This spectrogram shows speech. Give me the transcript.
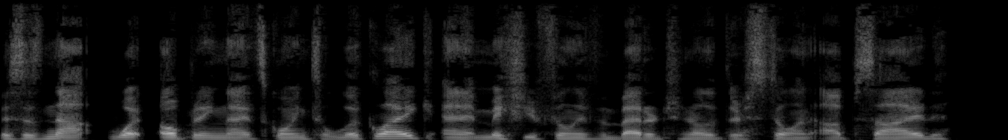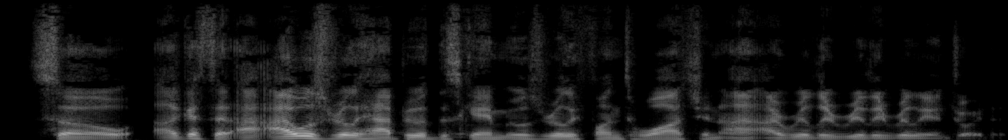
This is not what opening night's going to look like, and it makes you feel even better to know that there's still an upside. So, like I said, I, I was really happy with this game. It was really fun to watch, and I, I really, really, really enjoyed it.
